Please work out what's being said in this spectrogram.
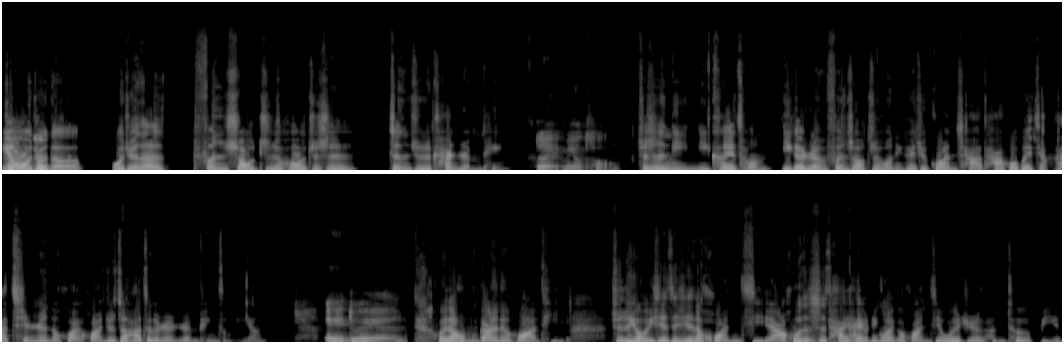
因为我觉得，我觉得分手之后，就是真的就是看人品。对，没有错。就是你，你可以从一个人分手之后，你可以去观察他会不会讲他前任的坏话，你就知道他这个人人品怎么样。哎，对，哎，回到我们刚才那个话题。就是有一些这些的环节啊，或者是他还有另外一个环节，我也觉得很特别。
